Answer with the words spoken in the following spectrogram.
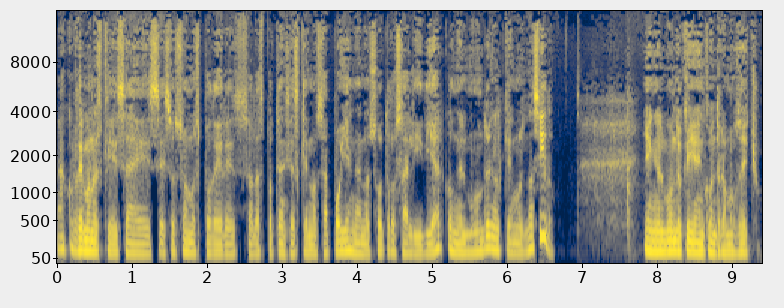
Acordémonos que esa es, esos son los poderes, son las potencias que nos apoyan a nosotros a lidiar con el mundo en el que hemos nacido. en el mundo que ya encontramos hecho.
